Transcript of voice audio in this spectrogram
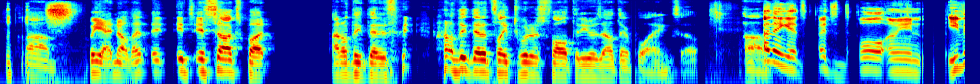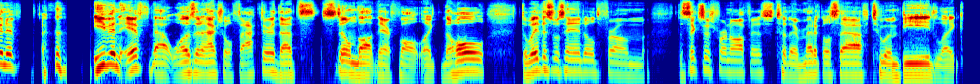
um, but yeah, no, that it, it it sucks, but I don't think that it's I don't think that it's like Twitter's fault that he was out there playing. So um, I think it's it's well. I mean, even if even if that was an actual factor, that's still not their fault. Like the whole the way this was handled from the Sixers front office to their medical staff to Embiid, like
